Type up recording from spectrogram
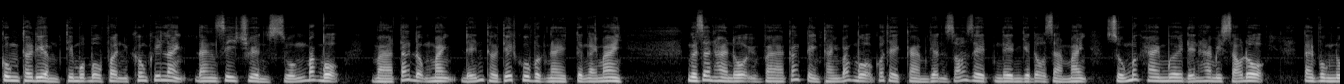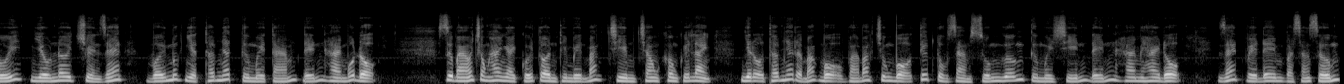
Cùng thời điểm thì một bộ phận không khí lạnh đang di chuyển xuống Bắc Bộ và tác động mạnh đến thời tiết khu vực này từ ngày mai. Người dân Hà Nội và các tỉnh thành Bắc Bộ có thể cảm nhận rõ rệt nền nhiệt độ giảm mạnh xuống mức 20 đến 26 độ. Tại vùng núi, nhiều nơi chuyển rét với mức nhiệt thấp nhất từ 18 đến 21 độ. Dự báo trong hai ngày cuối tuần thì miền Bắc chìm trong không khí lạnh, nhiệt độ thấp nhất ở Bắc Bộ và Bắc Trung Bộ tiếp tục giảm xuống ngưỡng từ 19 đến 22 độ, rét về đêm và sáng sớm.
